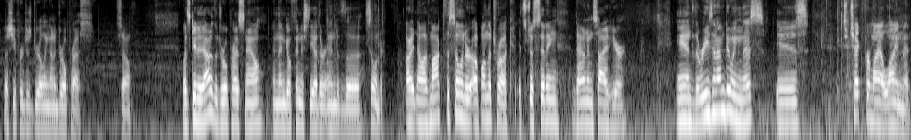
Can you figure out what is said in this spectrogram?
especially for just drilling on a drill press. So let's get it out of the drill press now and then go finish the other end of the cylinder. All right, now I've mocked the cylinder up on the truck. It's just sitting down inside here. And the reason I'm doing this is to check for my alignment.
